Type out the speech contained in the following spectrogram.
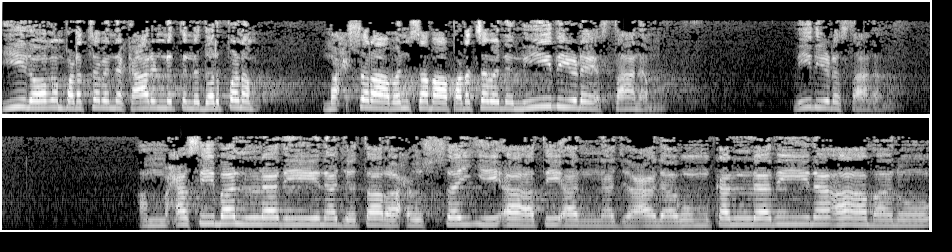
ഈ ലോകം പടച്ചവന്റെ കാരുണ്യത്തിന്റെ ദർപ്പണം മഹ്സറ വൻസഭ പടച്ചവന്റെ നീതിയുടെ സ്ഥാനം. നീതിയുടെ സ്ഥാനം. أم حسب الذين اجترحوا السيئات أن نجعلهم كالذين آمنوا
